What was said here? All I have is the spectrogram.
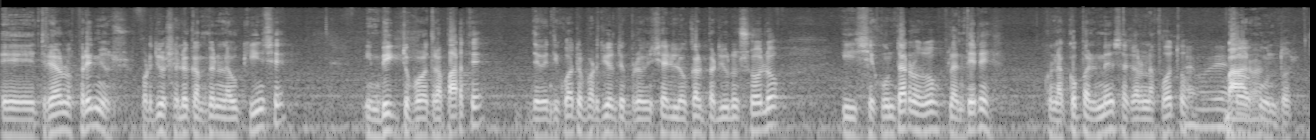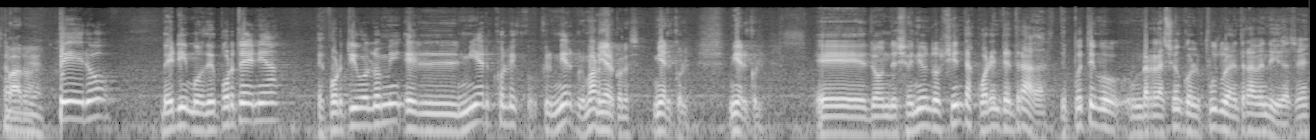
eh, entregaron los premios. Deportivo salió campeón en la U15. Invicto por otra parte. De 24 partidos entre provincial y local perdió uno solo. Y se juntaron los dos planteles con la Copa del Mes, sacaron la foto. Todos Bárbaro. juntos. Bárbaro. Pero venimos de Porteña, Esportivo el, domi- el miércoles, miércoles, martes. Miércoles. Miércoles, miércoles. eh, donde se vendieron 240 entradas. Después tengo una relación con el fútbol de entradas vendidas. ¿eh?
